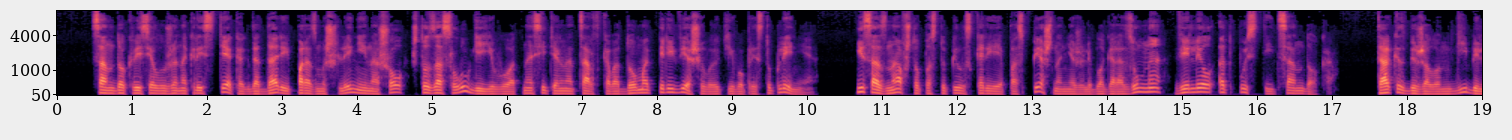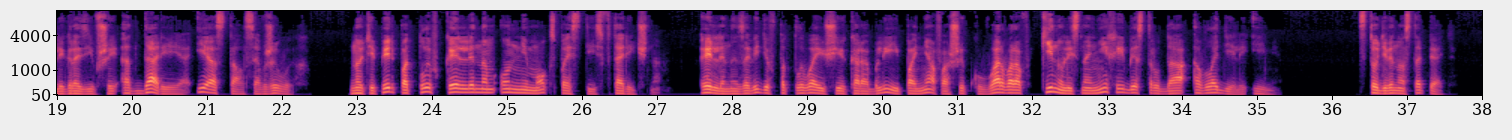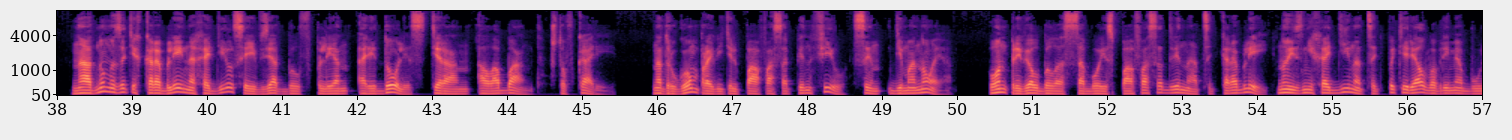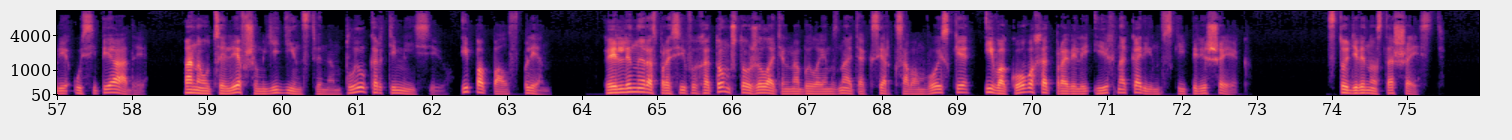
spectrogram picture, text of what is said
Сандок висел уже на кресте, когда Дарий по размышлении нашел, что заслуги его относительно царского дома перевешивают его преступления. И, сознав, что поступил скорее поспешно, нежели благоразумно, велел отпустить Сандока. Так избежал он гибели, грозившей от Дария, и остался в живых. Но теперь, подплыв к Эллинам, он не мог спастись вторично. Эллины, завидев подплывающие корабли и поняв ошибку варваров, кинулись на них и без труда овладели ими. 195. На одном из этих кораблей находился и взят был в плен Аридолис, тиран Алабанд, что в Карии на другом правитель Пафоса Пенфил, сын Демоноя. Он привел было с собой из Пафоса двенадцать кораблей, но из них одиннадцать потерял во время бури у Сипиады, а на уцелевшем единственном плыл к Артемисию и попал в плен. Эллины, расспросив их о том, что желательно было им знать о ксерксовом войске, и в оковах отправили их на Каринфский перешеек. 196.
